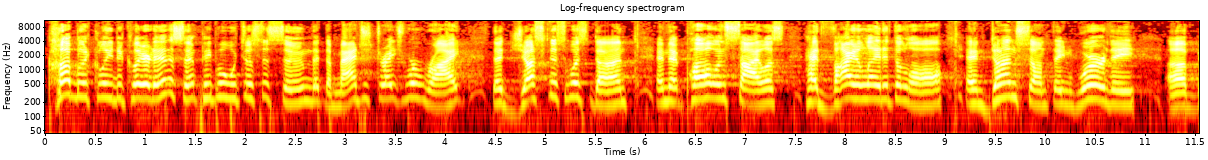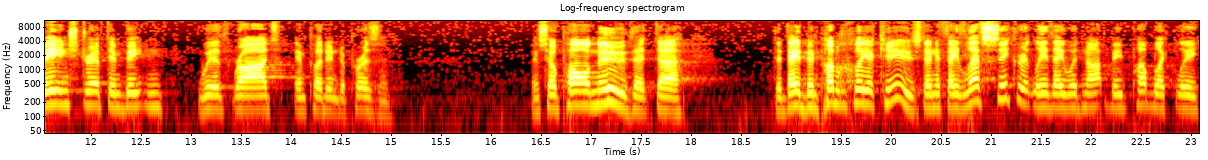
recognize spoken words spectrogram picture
publicly declared innocent, people would just assume that the magistrates were right, that justice was done, and that Paul and Silas had violated the law and done something worthy of being stripped and beaten with rods and put into prison. And so Paul knew that, uh, that they had been publicly accused, and if they left secretly, they would not be publicly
